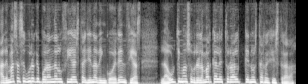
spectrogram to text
Además asegura que por Andalucía está llena de incoherencias. La última sobre la marca electoral que no está registrada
